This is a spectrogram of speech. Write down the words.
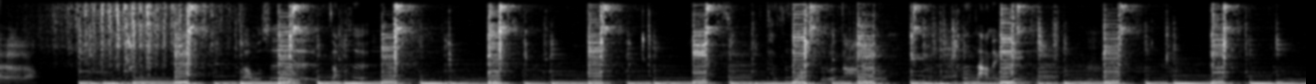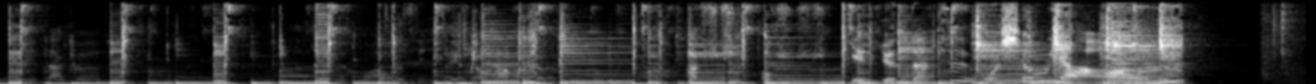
来来来，张博士，张博士，他真的很适合拿那个，他是拿那个给你。你大哥，哇，这个这也很好看，蛮漂亮的。啊，嘘嘘哦，嘘嘘演员的自我修养。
